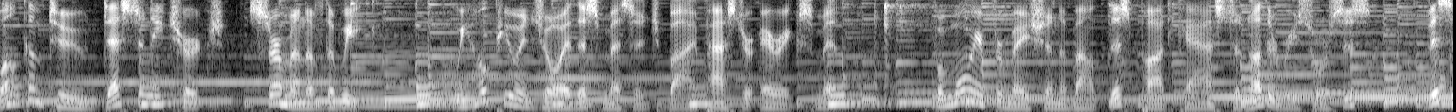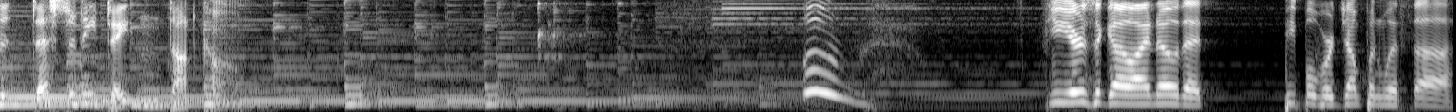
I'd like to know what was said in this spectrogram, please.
Welcome to Destiny Church Sermon of the Week. We hope you enjoy this message by Pastor Eric Smith. For more information about this podcast and other resources, visit destinydayton.com. Woo. A few years ago, I know that people were jumping with uh,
